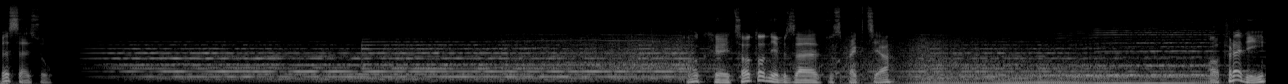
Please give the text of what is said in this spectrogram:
Bez sensu. Okej, co to niby za inspekcja? O, Freddy?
